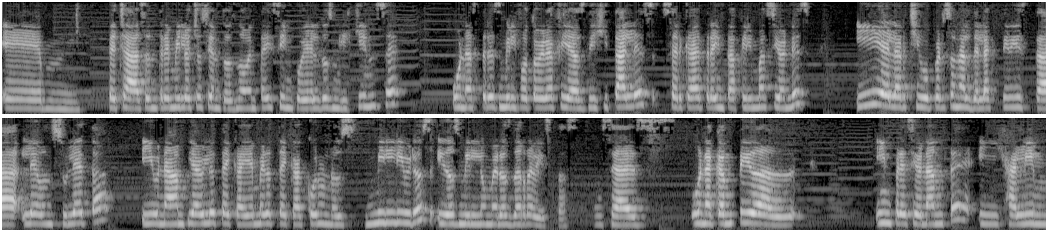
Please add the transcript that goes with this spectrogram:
eh, fechadas entre 1895 y el 2015, unas 3.000 fotografías digitales, cerca de 30 filmaciones y el archivo personal del activista León Zuleta y una amplia biblioteca y hemeroteca con unos mil libros y dos mil números de revistas. O sea, es una cantidad impresionante y Halim,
